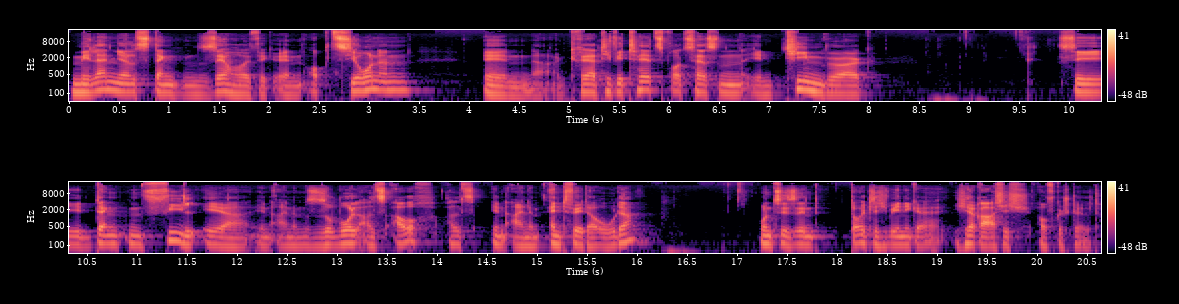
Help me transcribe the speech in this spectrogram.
Millennials denken sehr häufig in Optionen, in äh, Kreativitätsprozessen, in Teamwork, Sie denken viel eher in einem sowohl als auch als in einem entweder oder und sie sind deutlich weniger hierarchisch aufgestellt.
